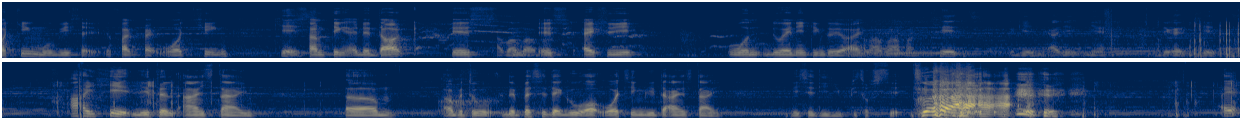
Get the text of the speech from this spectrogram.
Watching movies, like, fun fact, watching Kids. something at the dark is Abang, abang, abang. is actually won't do anything to your eye. Abang, abang, abang. Kids. Again, adik ni eh. Dia kata kids. I hate Little Einstein. Um, apa tu? The person that grew up watching Little Einstein. Listen to you piece of shit. Eh,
